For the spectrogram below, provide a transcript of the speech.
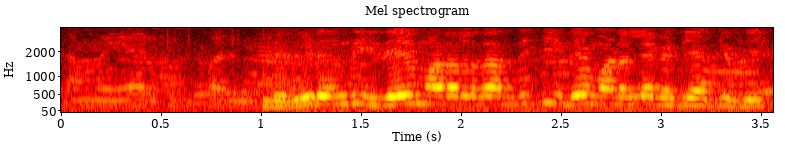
செம்மையா இருக்குது பாருங்க. இந்த வீடு வந்து இதே மாடல்ல தான் இருந்துச்சு இதே மாடல்லே கட்டியாச்சு அப்படியே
